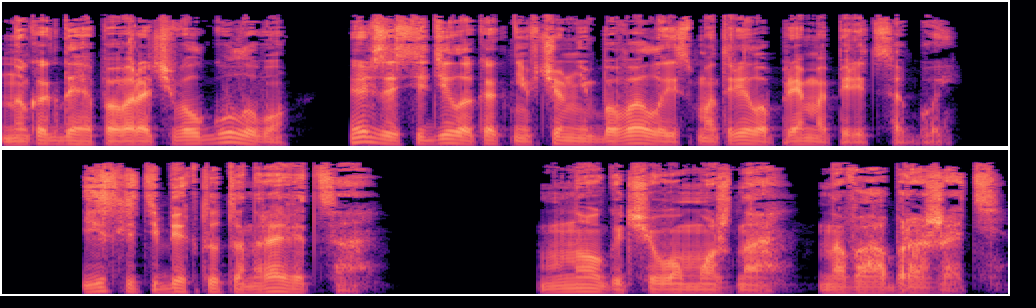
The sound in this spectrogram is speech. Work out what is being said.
Но когда я поворачивал голову, Эльза сидела как ни в чем не бывало и смотрела прямо перед собой. Если тебе кто-то нравится, много чего можно навоображать.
